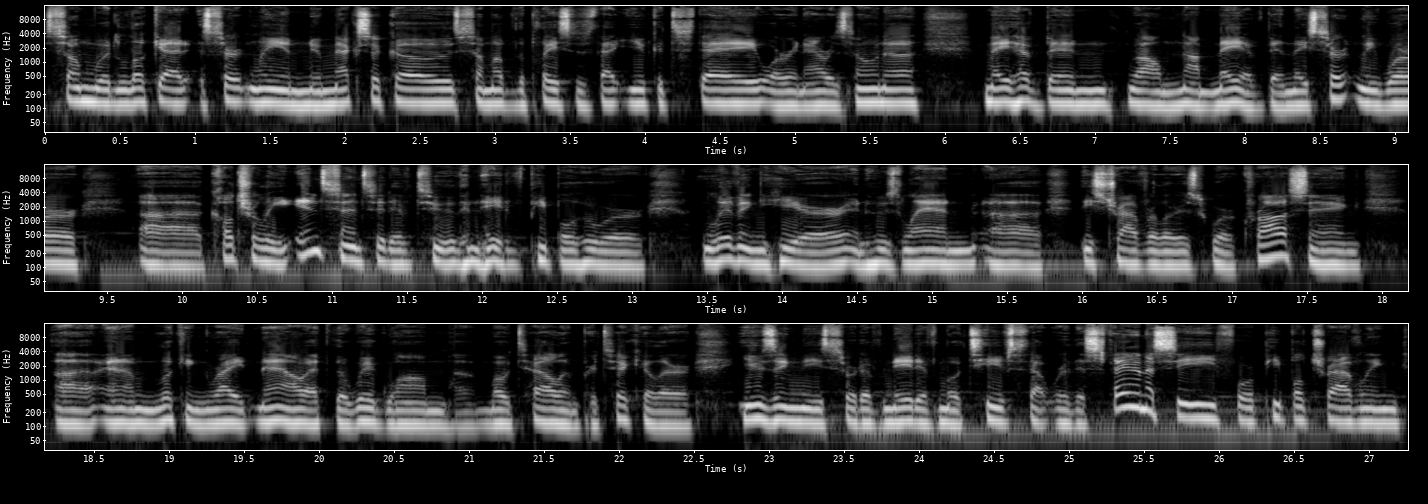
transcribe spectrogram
Some would look at, certainly in New Mexico, some of the places that you could stay, or in Arizona, may have been, well, not may have been, they certainly were uh, culturally insensitive to the native people who were living here and whose land uh, these travelers were crossing. Uh, and I'm looking right now at the Wigwam uh, Motel in particular, using these sort of native motifs that were this fantasy for people traveling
